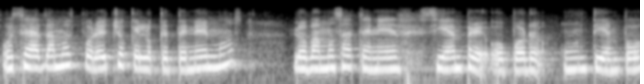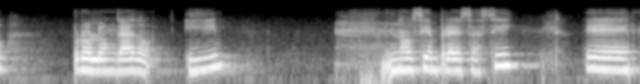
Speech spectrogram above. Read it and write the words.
O sea, damos por hecho que lo que tenemos lo vamos a tener siempre o por un tiempo prolongado y no siempre es así. Eh,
